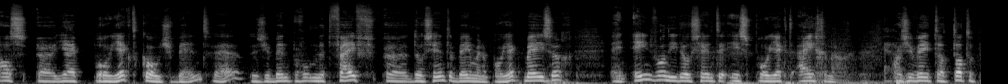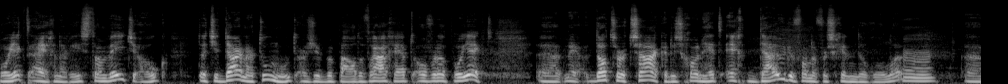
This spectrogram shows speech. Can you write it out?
Als eh, jij projectcoach bent, hè, dus je bent bijvoorbeeld met vijf eh, docenten ben je met een project bezig en één van die docenten is projecteigenaar. Als je weet dat dat de projecteigenaar is, dan weet je ook dat je daar naartoe moet als je bepaalde vragen hebt over dat project. Eh, nou ja, dat soort zaken. Dus gewoon het echt duiden van de verschillende rollen. Uh,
